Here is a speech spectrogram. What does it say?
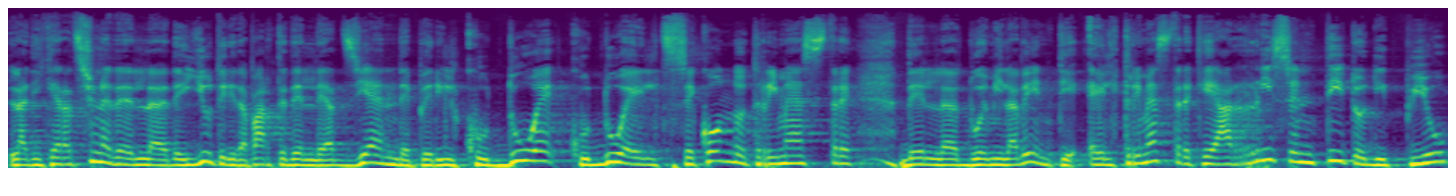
la dichiarazione del degli utili da parte delle aziende per il Q2. Q2 è il secondo trimestre del 2020, è il trimestre che ha risentito di più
